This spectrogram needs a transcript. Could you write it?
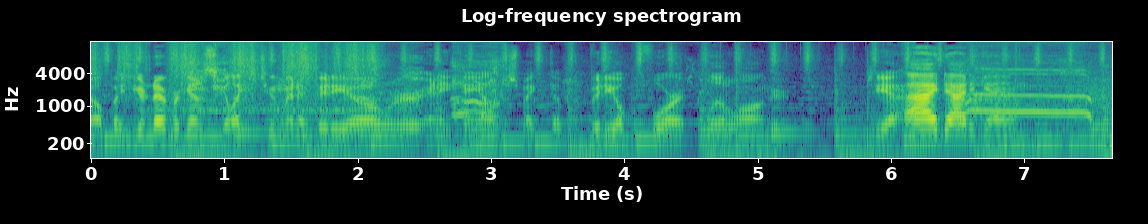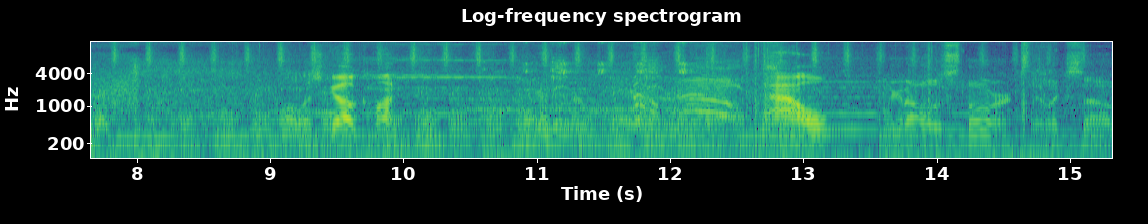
know, but you're never gonna see like a two minute video or anything. I'll just make the video before it a little longer. So yeah, I died again. Well, let's go. Come on. Ow. Look at all those thorns. They look so.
